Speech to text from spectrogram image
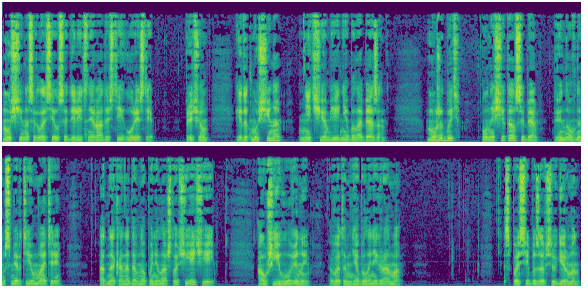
мужчина согласился делить с ней радости и горести. Причем этот мужчина ничем ей не был обязан. Может быть, он и считал себя виновным в смерти ее матери, однако она давно поняла, что чьей-чьей, а уж его вины в этом не было ни грамма. «Спасибо за все, Герман».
